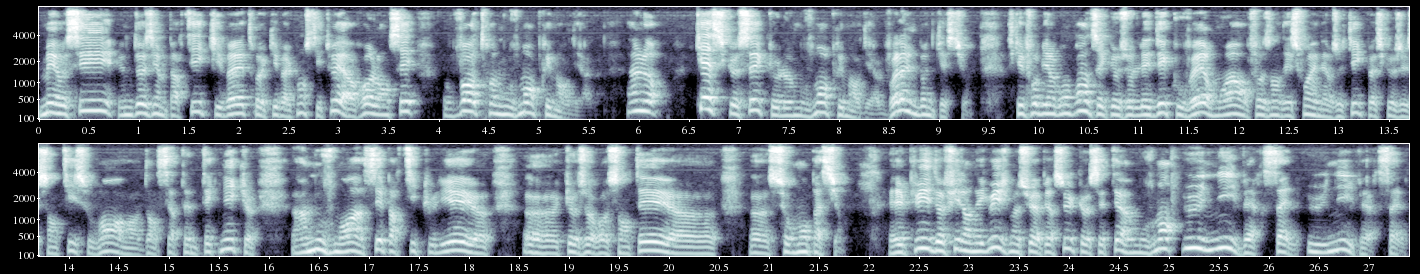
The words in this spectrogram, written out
Mais aussi une deuxième partie qui va qui va constituer à relancer votre mouvement primordial. Alors, Qu'est-ce que c'est que le mouvement primordial? Voilà une bonne question. Ce qu'il faut bien comprendre, c'est que je l'ai découvert, moi, en faisant des soins énergétiques, parce que j'ai senti souvent, dans certaines techniques, un mouvement assez particulier euh, euh, que je ressentais euh, sur mon patient. Et puis, de fil en aiguille, je me suis aperçu que c'était un mouvement universel, universel.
